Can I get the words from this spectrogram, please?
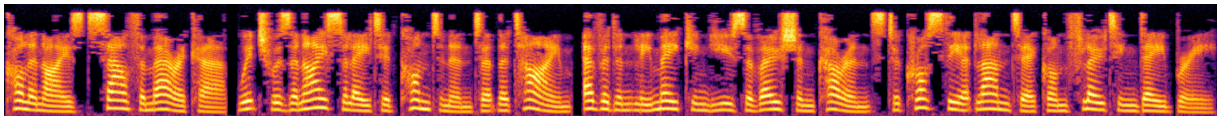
colonized South America, which was an isolated continent at the time, evidently making use of ocean currents to cross the Atlantic on floating debris.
